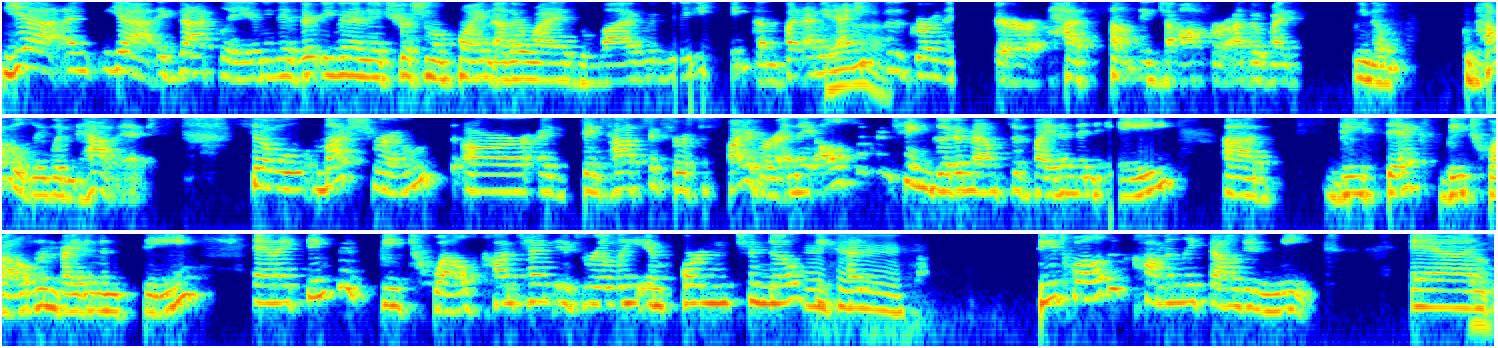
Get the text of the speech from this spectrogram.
Yeah, and yeah, exactly. I mean, is there even a nutritional point? Otherwise, why would we eat them? But I mean, yeah. any food grown in nature has something to offer. Otherwise, you know, we probably wouldn't have it. So, mushrooms are a fantastic source of fiber, and they also contain good amounts of vitamin A, uh, B6, B12, and vitamin C. And I think this B12 content is really important to note mm-hmm. because B12 is commonly found in meat. And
